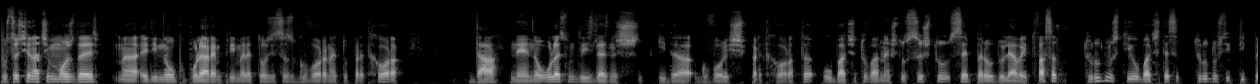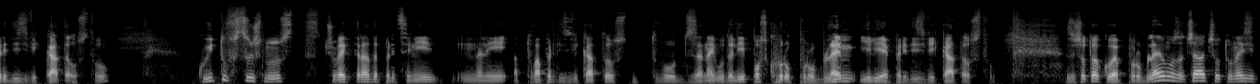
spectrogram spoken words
По същия начин може да е един много популярен пример е този с говоренето пред хора. Да, не е много лесно да излезнеш и да говориш пред хората, обаче това нещо също се преодолява. И това са трудности, обаче те са трудности тип предизвикателство, които всъщност човек трябва да прецени нали, това предизвикателство за него дали е по-скоро проблем или е предизвикателство. Защото ако е проблем, означава, че от тези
